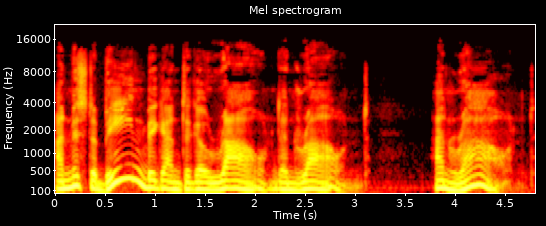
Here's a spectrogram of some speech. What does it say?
and Mr. Bean began to go round and round, and round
